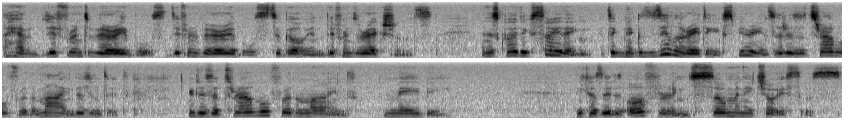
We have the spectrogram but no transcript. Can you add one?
I have different variables, different variables to go in different directions, and it's quite exciting. It's an exhilarating experience. It is a travel for the mind, isn't it? It is a travel for the mind, maybe, because it is offering so many choices.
